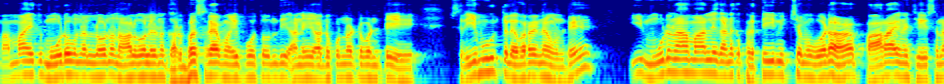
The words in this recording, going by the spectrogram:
మా అమ్మాయికి మూడవ నెలలోనో నాలుగో నెలలో గర్భస్రావం అయిపోతుంది అని అనుకున్నటువంటి శ్రీమూర్తులు ఎవరైనా ఉంటే ఈ మూడు నామాల్ని కనుక ప్రతి నిత్యము కూడా పారాయణ చేసిన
